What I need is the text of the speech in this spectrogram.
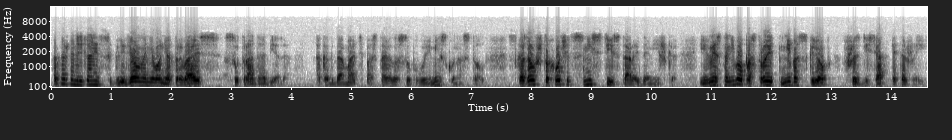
Однажды американец глядел на него, не отрываясь, с утра до обеда а когда мать поставила суповую миску на стол, сказал, что хочет снести старый домишко и вместо него построить небоскреб в 60 этажей.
